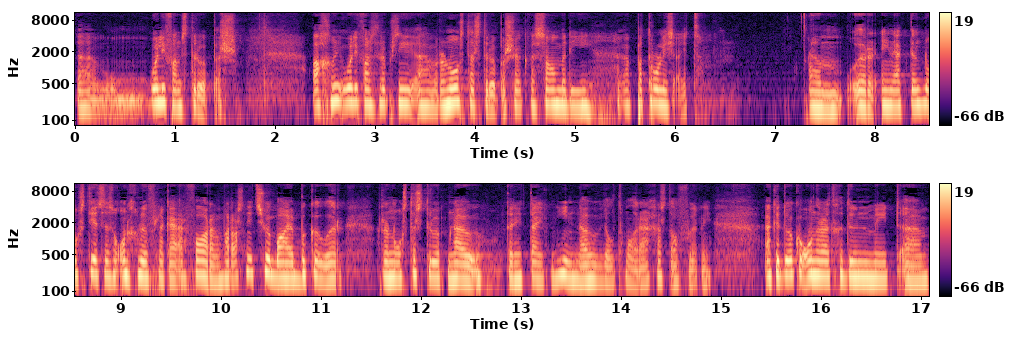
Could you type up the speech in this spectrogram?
ehm um, olifantstropers. Ag, nie olifantstropers nie, uh, renosterstropers. So ek was saam met die uh, patrollies uit. Ehm um, oor en ek dink nog steeds is 'n ongelooflike ervaring, maar daar's net so baie boeke oor renosterstroop nou, dat die tyd nie nou heeltemal reg is daarvoor nie. Ek het ook 'n onderhoud gedoen met ehm um,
